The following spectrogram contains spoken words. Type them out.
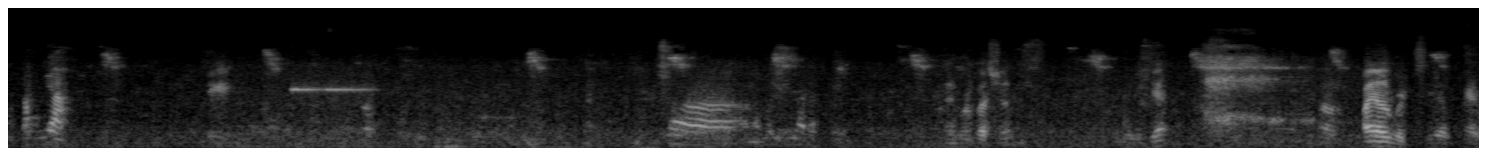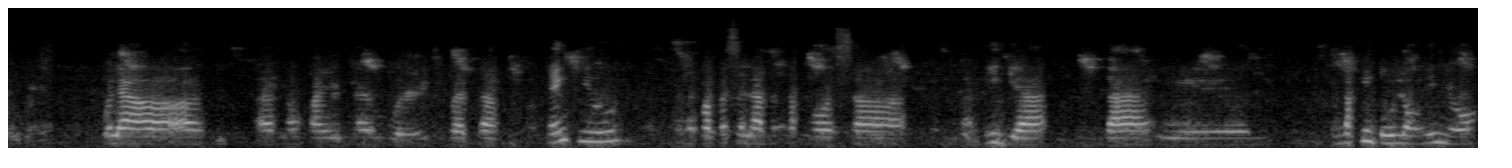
Utang niya. Sa. Any more questions? Yeah. Final words. Yeah, final words. wala anong final words but uh, thank you nagpapasalamat ako sa uh, media dahil laking tulong ninyo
